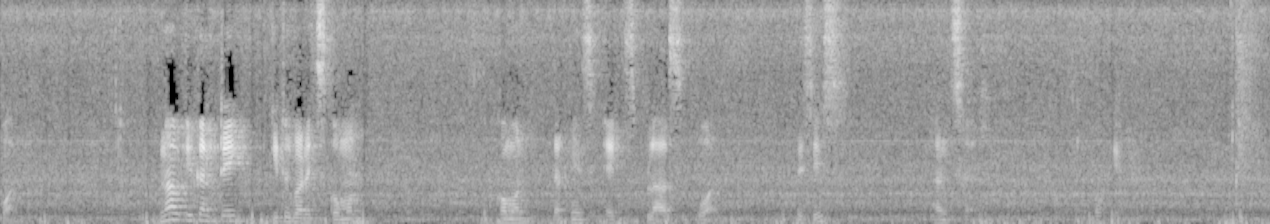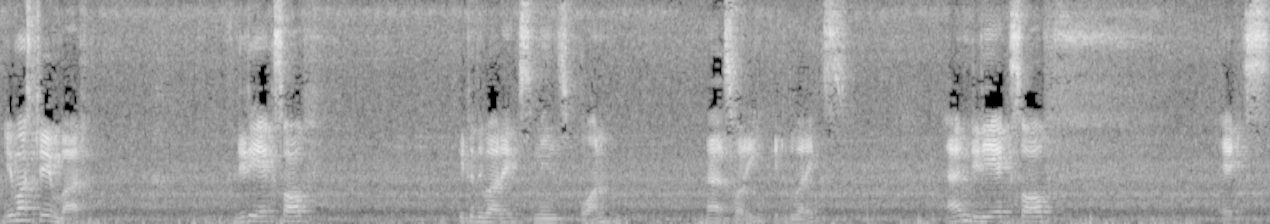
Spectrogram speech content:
1 now you can take e to the power x common common that means x plus 1 this is answer. Okay. You must remember ddx of e to the power x means 1 uh, sorry e to the power x and ddx of x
